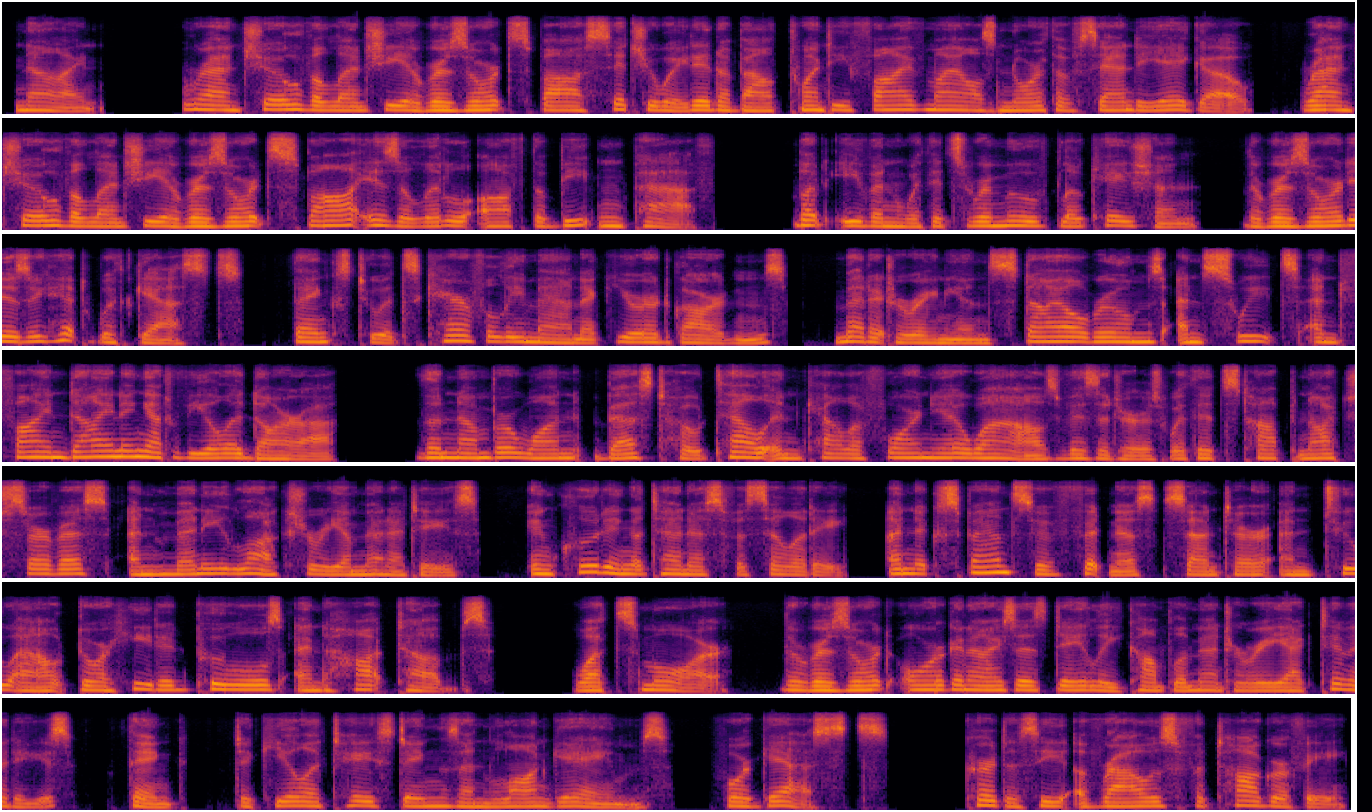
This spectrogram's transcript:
9. Rancho Valencia Resort Spa situated about 25 miles north of San Diego, Rancho Valencia Resort Spa is a little off the beaten path. But even with its removed location, the resort is a hit with guests, thanks to its carefully manicured gardens, Mediterranean-style rooms and suites and fine dining at Veladora. The number one best hotel in California wows visitors with its top-notch service and many luxury amenities, including a tennis facility, an expansive fitness center and two outdoor heated pools and hot tubs. What's more, the resort organizes daily complimentary activities, think, tequila tastings and lawn games, for guests. Courtesy of Rouse Photography.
